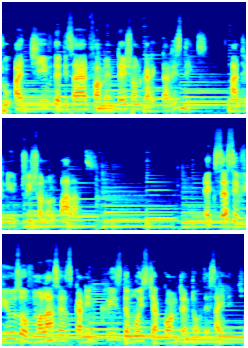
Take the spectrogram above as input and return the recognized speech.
to achieve the desired fermentation characteristics and nutritional balance. Excessive use of molasses can increase the moisture content of the silage,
